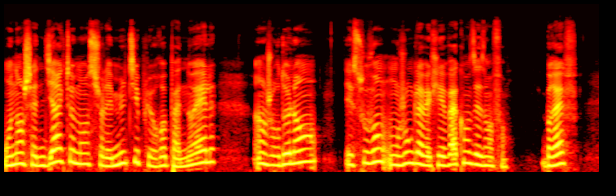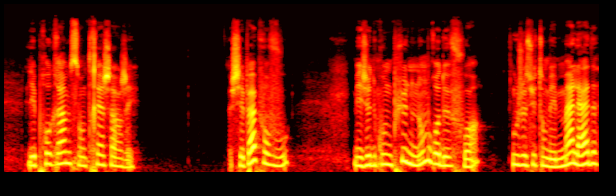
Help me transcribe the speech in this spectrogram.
on enchaîne directement sur les multiples repas de Noël, un jour de l'an, et souvent on jongle avec les vacances des enfants. Bref, les programmes sont très chargés. Je sais pas pour vous, mais je ne compte plus le nombre de fois où je suis tombée malade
